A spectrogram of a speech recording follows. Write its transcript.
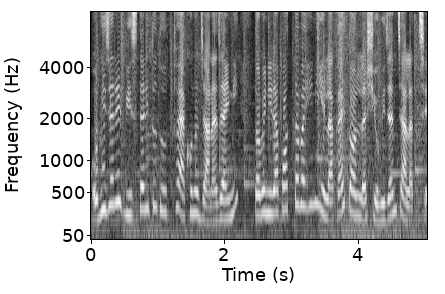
অভিযানের বিস্তারিত তথ্য এখনও জানা যায়নি তবে নিরাপত্তা বাহিনী এলাকায় তল্লাশি অভিযান চালাচ্ছে।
